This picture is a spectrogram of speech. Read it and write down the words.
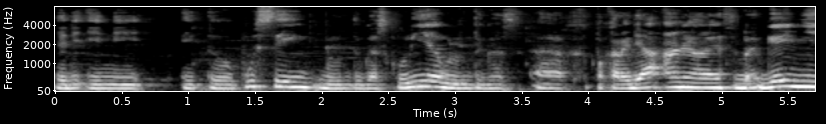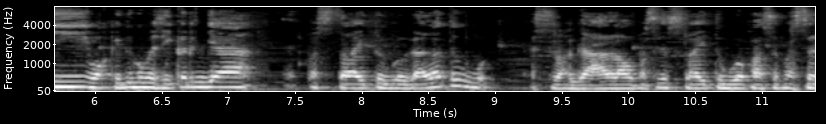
jadi ini itu pusing, belum tugas kuliah, belum tugas uh, pekerjaan yang lain sebagainya. Waktu itu gue masih kerja, pas setelah itu gue galau tuh setelah galau maksudnya setelah itu gue fase-fase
